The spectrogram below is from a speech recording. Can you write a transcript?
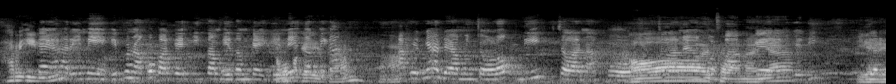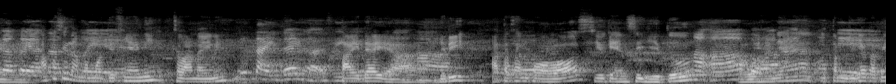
hari ini, kayak hari ini, even aku pakai hitam-hitam kayak gini, tapi kan hitam, ha-ha. akhirnya ada yang mencolok di celanaku, Oh, celana yang aku pakai, jadi biar iya, nggak iya. kelihatan. Apa sih nama motifnya ini celana ini? Ini tie dye nggak sih? Tie dye ya. Ha-ha. Jadi atasan polos, you can see gitu. Ha-ha, Bawahannya bawahan hitam juga tapi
